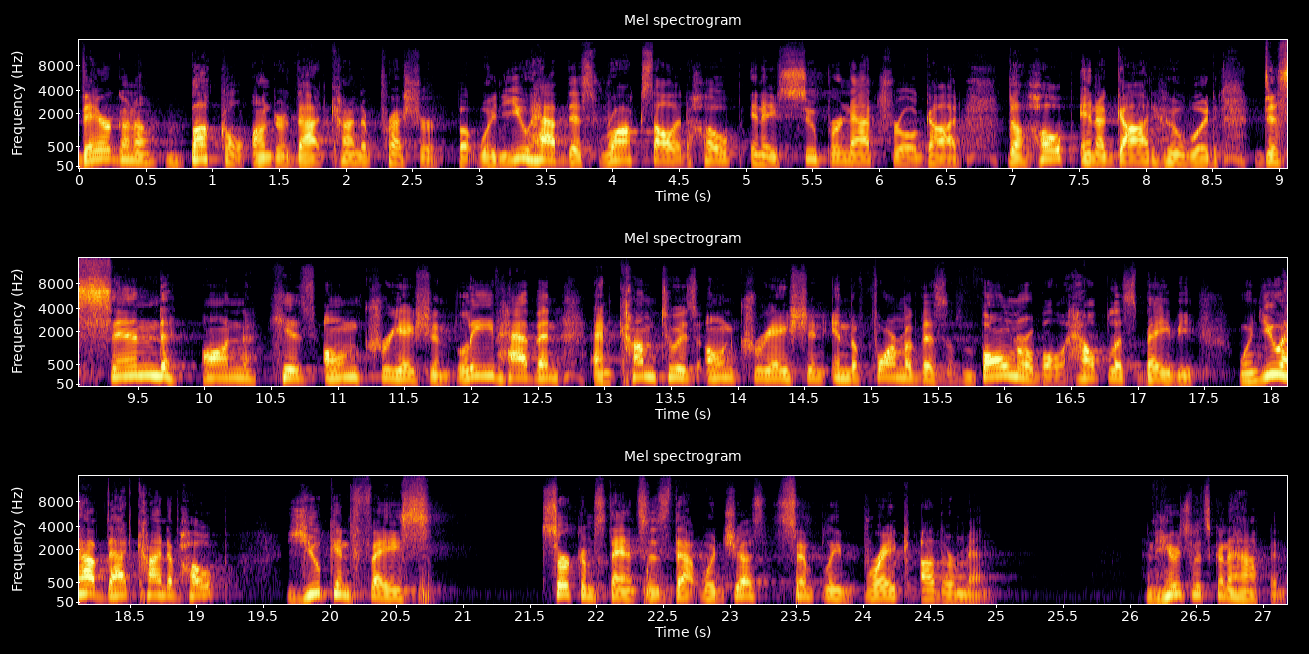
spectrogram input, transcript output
They're gonna buckle under that kind of pressure. But when you have this rock solid hope in a supernatural God, the hope in a God who would descend on his own creation, leave heaven and come to his own creation in the form of this vulnerable, helpless baby, when you have that kind of hope, you can face circumstances that would just simply break other men. And here's what's going to happen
